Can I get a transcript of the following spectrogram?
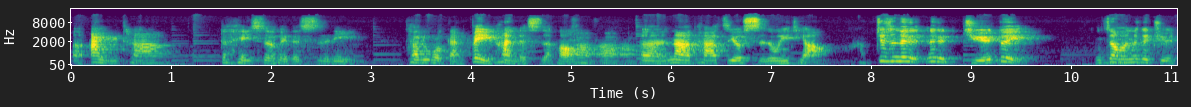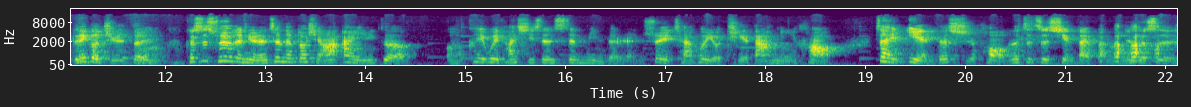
呃碍于他的黑社会的势力，他如果敢背叛的时候，嗯嗯嗯，呃，那他只有死路一条，就是那个那个绝对，你知道吗？那个绝对，那个绝对。嗯，可是所有的女人真的都想要爱一个呃可以为他牺牲生命的人，所以才会有铁达尼号。在演的时候，那这是现代版的，那个是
